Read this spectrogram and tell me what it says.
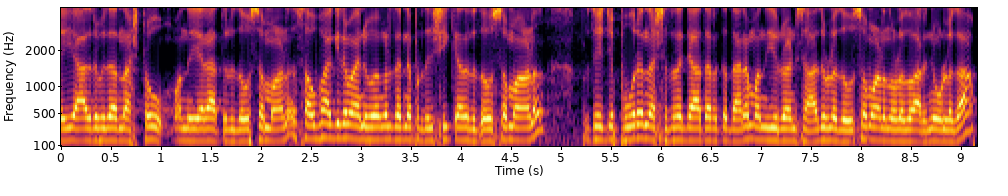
യാതൊരുവിധ നഷ്ടവും വന്നു ചേരാത്തൊരു ദിവസമാണ്. സൗഭാഗ്യമായ അനുഭവങ്ങൾ തന്നെ പ്രതീക്ഷിക്കാത്തൊരു ദിവസമാണ്. പ്രത്യേകിച്ച് പൂര നക്ഷത്ര ജാതകർക്ക് ധനം വന്നു ചേരുവാൻ സാധ്യതയുള്ള ദിവസമാണെന്നുള്ളത് അറിഞ്ഞുകൊള്ളുക.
